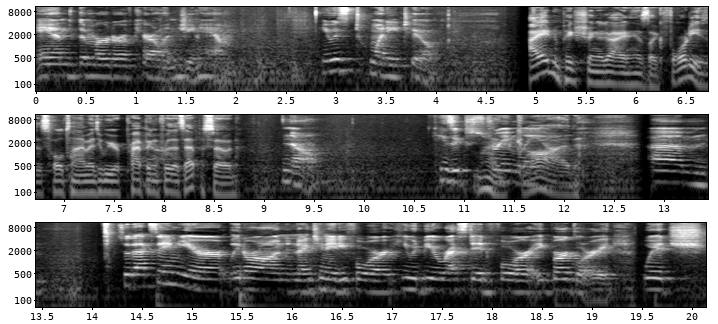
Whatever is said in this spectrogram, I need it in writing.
and the murder of Carolyn Jean Hamm. He was 22. I had been picturing a guy in his like 40s this whole time as we were prepping for this episode. No. He's My extremely God. young. Um, so that same year, later on in 1984, he would be arrested for a burglary, which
